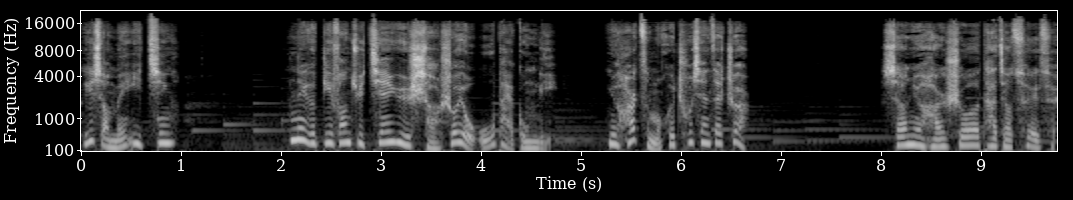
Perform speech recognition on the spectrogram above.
李小梅一惊。那个地方距监狱少说有五百公里，女孩怎么会出现在这儿？小女孩说：“她叫翠翠，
